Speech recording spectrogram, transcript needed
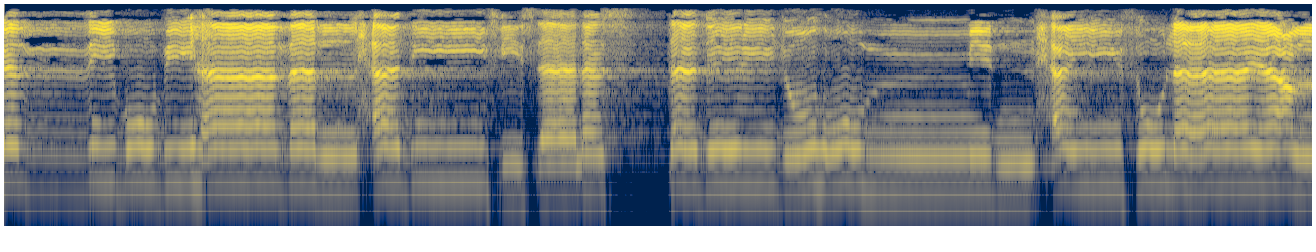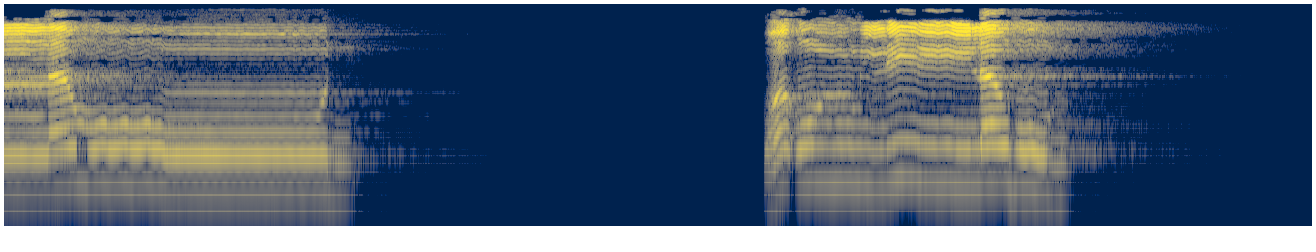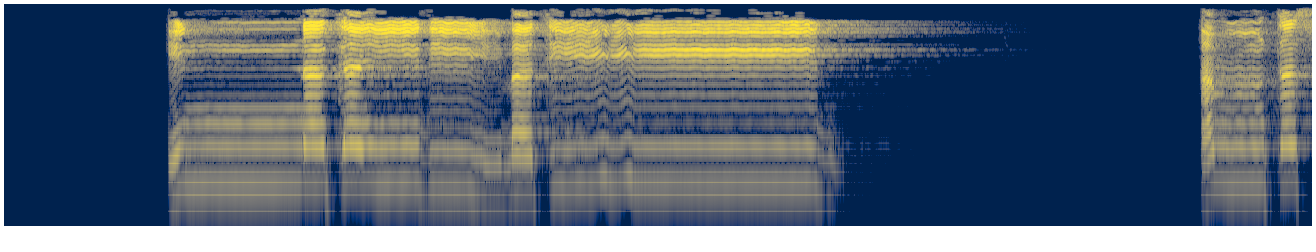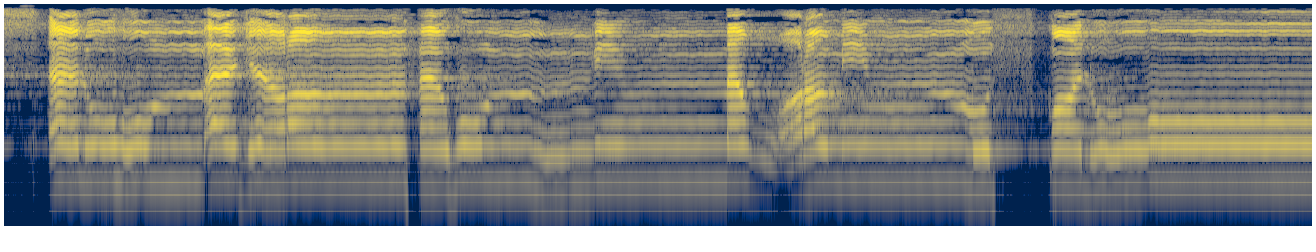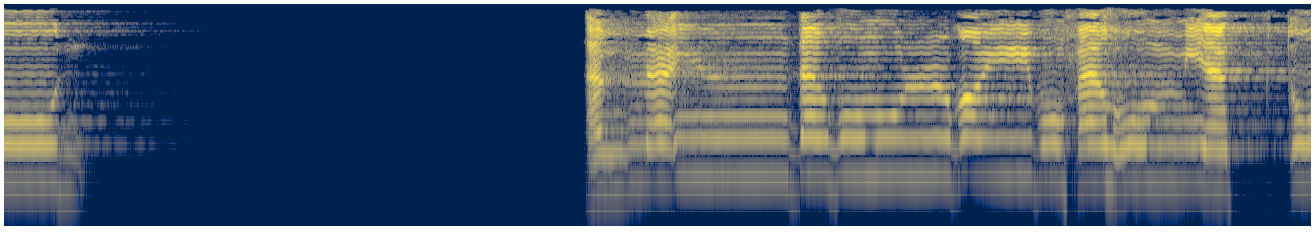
يكذب بهذا الحديث سنستدرجهم من حيث لا يعلمون وأملي لهم إن كيدي متين. أم تسألهم أجرا فهم من مغرم مثقلون. أم عندهم فهم يكتبون.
